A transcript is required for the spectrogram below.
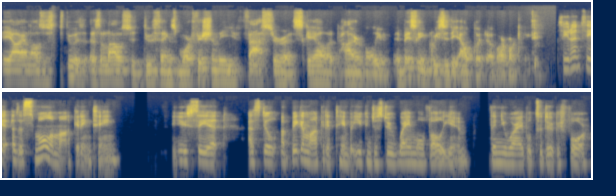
AI allows us to do is, is allow us to do things more efficiently, faster, at scale, at higher volume. It basically increases the output of our marketing team. So you don't see it as a smaller marketing team you see it as still a bigger marketing team, but you can just do way more volume than you were able to do before.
